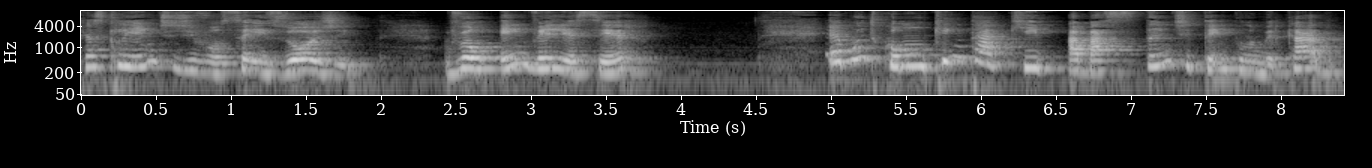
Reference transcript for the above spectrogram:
que as clientes de vocês hoje vão envelhecer. É muito comum quem está aqui há bastante tempo no mercado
